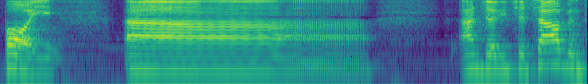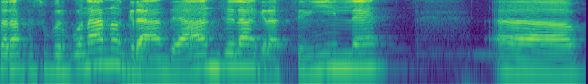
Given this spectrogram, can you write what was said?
Poi, uh, Angela dice ciao, bentornata, super buon anno, grande Angela, grazie mille. Uh,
